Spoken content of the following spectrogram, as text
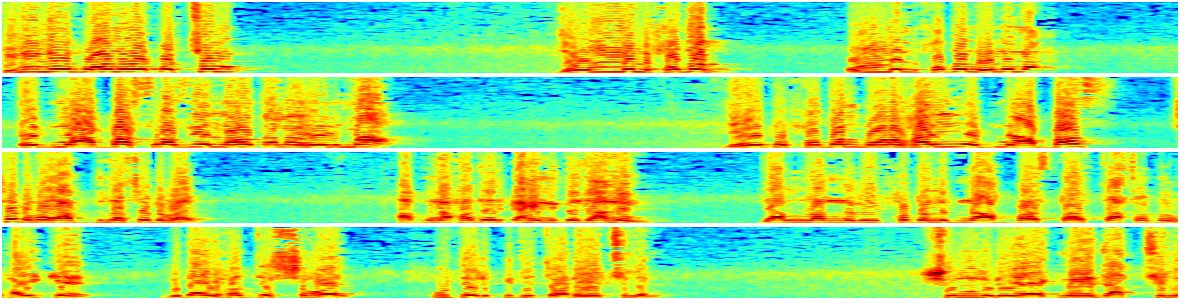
তিনি নিয়ে বর্ণনা করছেন যে উম্মেল ফদল উম্মেল ফদল হলেন এবনে আব্বাস রাজিয়াল্লাহ তাআলার মা। যেহেতু ফদল বড় ভাই এবনে আব্বাস, ছোট ভাই আব্দুল্লাহ ছোট ভাই। আপনারা হজের কাহিনী তো জানেন যে আল্লাহ নবী ফদল ইবনে আব্বাস তার চাচাতো ভাইকে বিদায় হজ্জের সময় উটের পিঠে চড়িয়েছিলেন। সুন্দরী এক মেয়ে যাচ্ছিল,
